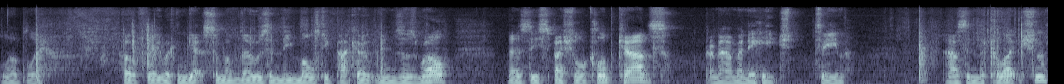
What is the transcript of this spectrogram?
Lovely hopefully we can get some of those in the multi-pack openings as well. There's the special club cards and how many each team has in the collection.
